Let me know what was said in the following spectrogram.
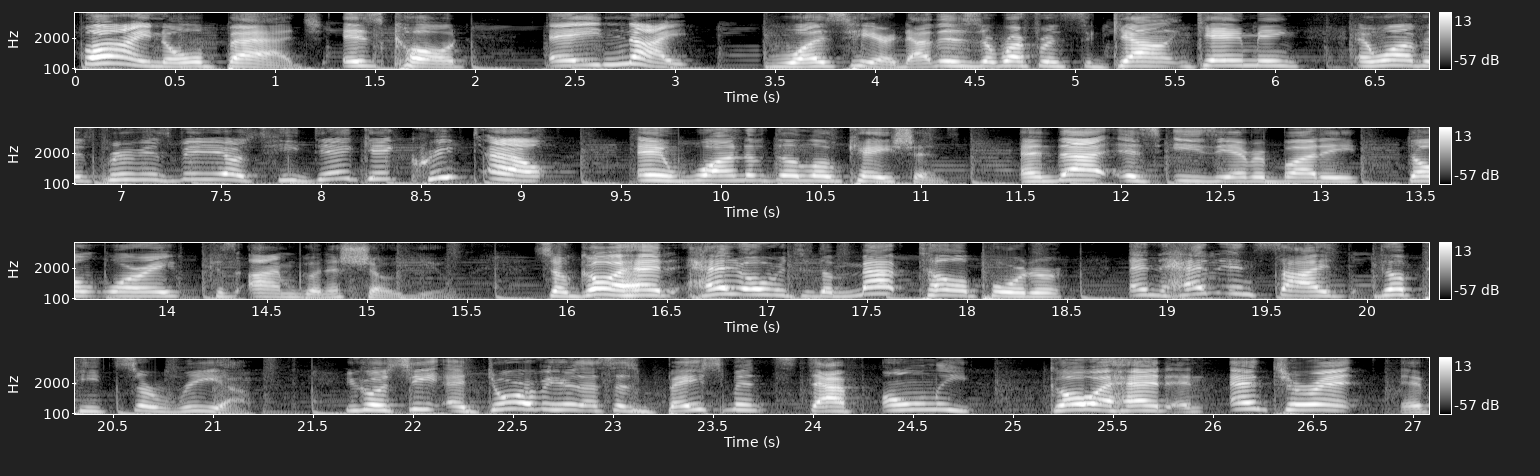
final badge. It's called A Knight Was Here. Now, this is a reference to Gallant Gaming. In one of his previous videos, he did get creeped out in one of the locations. And that is easy, everybody. Don't worry, because I'm going to show you. So go ahead, head over to the map teleporter, and head inside the pizzeria. You're going to see a door over here that says basement staff only. Go ahead and enter it if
